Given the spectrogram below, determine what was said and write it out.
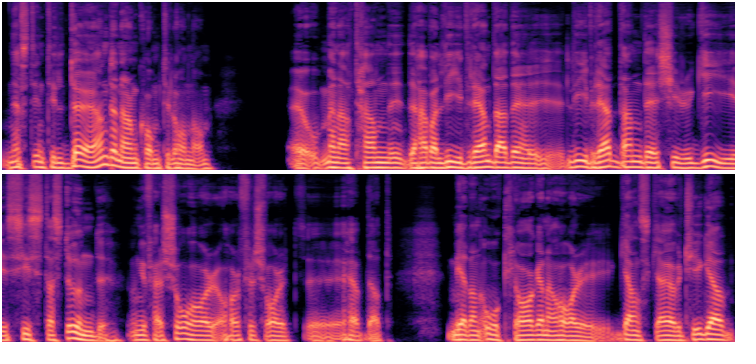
nästintill döende när de kom till honom. Eh, men att han, det här var livräddande, livräddande kirurgi i sista stund. Ungefär så har, har försvaret eh, hävdat. Medan åklagarna har ganska övertygad,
